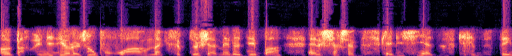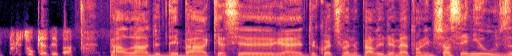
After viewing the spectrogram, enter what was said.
un par une idéologie au pouvoir n'accepte jamais le débat, elle cherche à disqualifier, à discréditer plutôt qu'à débattre. Parlant de débat, euh, de quoi tu vas nous parler demain à ton émission? C'est News.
